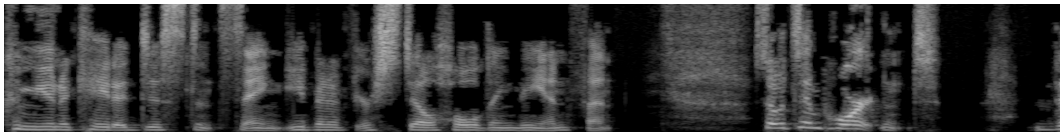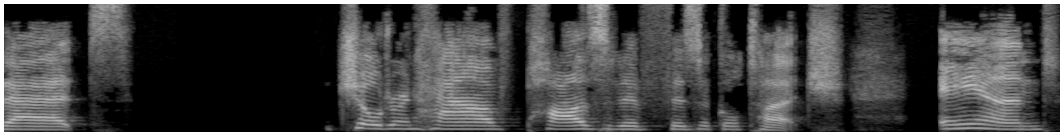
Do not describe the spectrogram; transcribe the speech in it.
communicate a distancing even if you're still holding the infant. So it's important that children have positive physical touch and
